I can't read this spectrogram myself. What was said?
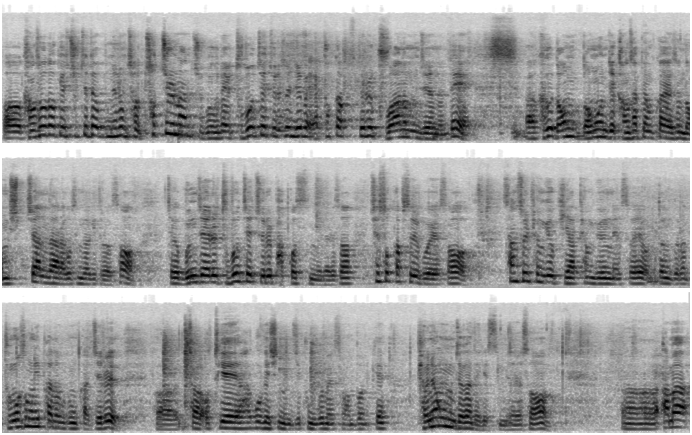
어, 강서고등학교 출제된 문제는 첫, 첫 줄만 주고 그다음에 두 번째 줄에서 이제 F 값들을 구하는 문제였는데 아, 그거 너무 너무 이제 강사평가에서 너무 쉽지 않나라고 생각이 들어서 제가 문제를 두 번째 줄을 바꿨습니다. 그래서 최소값을 구해서 산술평균, 기하평균에서의 어떤 그런 등호 성립하는 부분까지를 어, 잘 어떻게 하고 계시는지 궁금해서 한번 이렇게 변형 문제가 되겠습니다. 그래서 어, 아마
